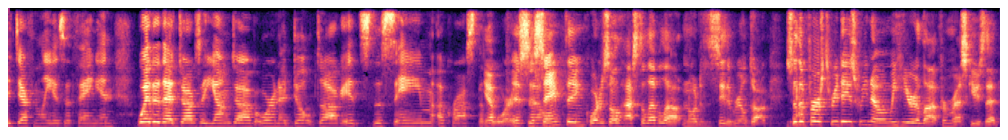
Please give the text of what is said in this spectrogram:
it definitely is a thing. And whether that dog's a young dog or an adult dog, it's the same across the Yep, board. it's the same thing. Cortisol has to level out in order to see the real dog. So the first three days, we know, and we hear a lot from rescues that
